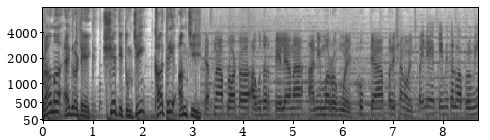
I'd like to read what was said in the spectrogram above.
रामा ॲग्रोटेक शेती तुमची खात्री आमची. त्यासना प्लॉट अगोदर तेल्याना आणि मर रोगमुळे खूप त्या परेशान व्हायच्या पहिले केमिकल वापरू मी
